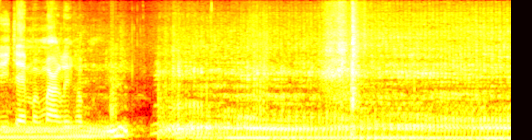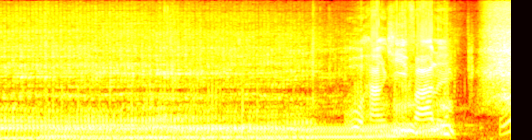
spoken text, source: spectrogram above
ดีใจมาก ๆ เลยครับ โอ้หาง ชี้ฟ้าเลยโอ้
